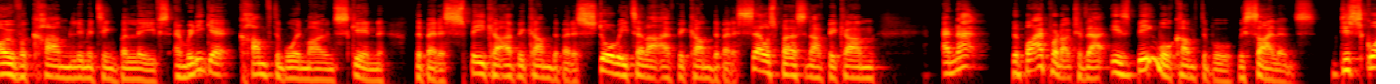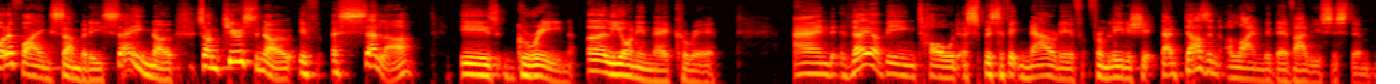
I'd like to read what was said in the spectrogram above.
overcome limiting beliefs, and really get comfortable in my own skin, the better speaker I've become, the better storyteller I've become, the better salesperson I've become. And that the byproduct of that is being more comfortable with silence, disqualifying somebody, saying no. So I'm curious to know if a seller is green early on in their career and they are being told a specific narrative from leadership that doesn't align with their value system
